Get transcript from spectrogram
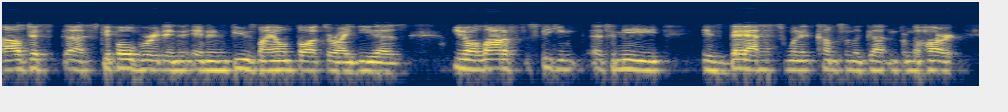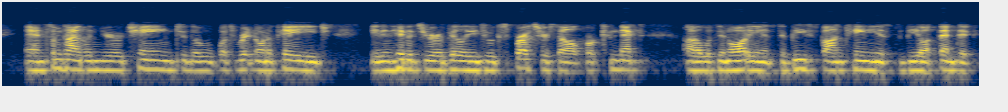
I'll just uh, skip over it and, and, infuse my own thoughts or ideas. You know, a lot of speaking uh, to me is best when it comes from the gut and from the heart. And sometimes when you're chained to the what's written on a page, it inhibits your ability to express yourself or connect uh, with an audience, to be spontaneous, to be authentic.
